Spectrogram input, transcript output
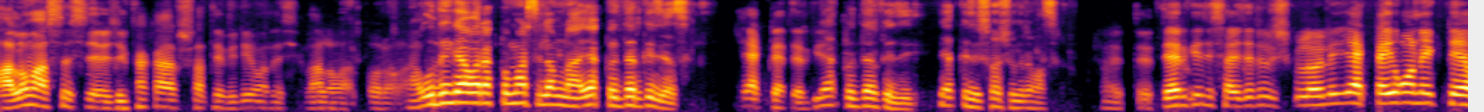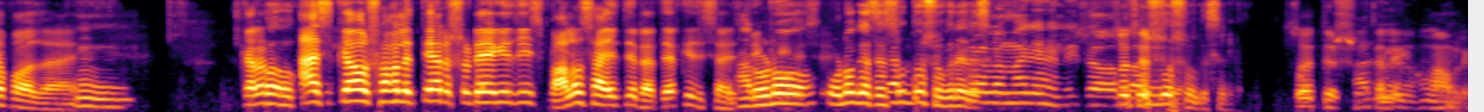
ভালো মাছ হয়েছে ওই যে কাকার সাথে ভিডিও বানাইছি ভালো মাছ বড় মাছ। ওদিকে আবার একটা মারছিলাম না এক দেড় কেজি আছে। একটা দেড় কেজি? এক দেড় কেজি এক কেজি ছশো গ্রাম আছে। হয়তো দেড় কেজি সাইজের ইলিশগুলো হলে একটাই অনেক টাকা পাওয়া যায়। হুম। কারণ আজকেও সকালে তেরোশো টাকা কেজি ভালো সাইজ যেটা দেড় কেজি সাইজ আর ওডো ওডো গেছে চোদ্দশো করে গেছে। চোদ্দশো। চোদ্দশো। গেছে। চোদ্দশো তাহলে মামলে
